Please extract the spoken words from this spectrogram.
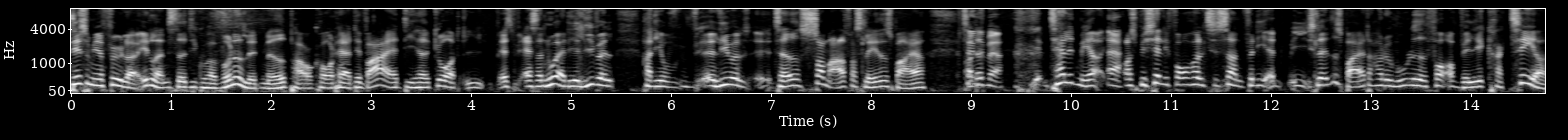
det, som jeg føler et eller andet sted, de kunne have vundet lidt med Powercourt her, det var, at de havde gjort... Altså, nu er de alligevel, har de jo alligevel øh, taget så meget fra Slated Spire. Tag lidt mere. Tag lidt mere, ja. Og specielt i forhold til sådan, fordi at i Slated Spire, der har du mulighed for at vælge karakterer,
